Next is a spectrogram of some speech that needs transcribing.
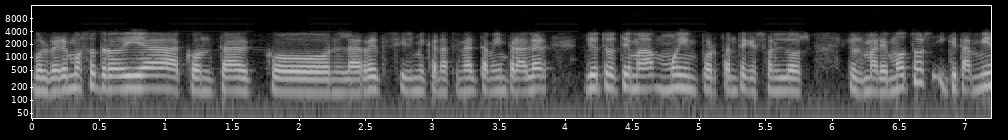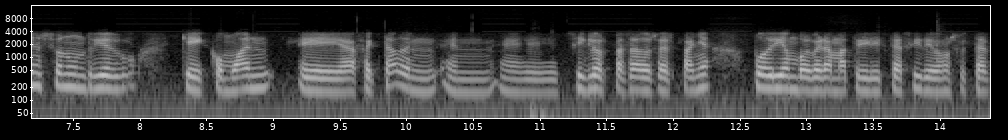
Volveremos otro día a contar con la Red Sísmica Nacional también para hablar de otro tema muy importante que son los, los maremotos y que también son un riesgo que, como han eh, afectado en, eh, siglos pasados a España, podrían volver a materializarse y debemos estar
